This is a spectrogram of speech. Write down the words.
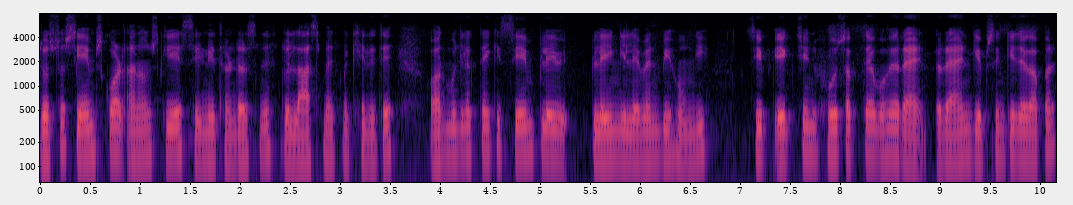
दोस्तों सेम स्क्वाड अनाउंस किए सिडनी थंडर्स ने, जो लास्ट मैच में खेले थे, और मुझे लगता है कि सेम प्ले प्लेइंग इलेवन भी होंगी। सिर्फ़ एक चेंज हो सकता है, वो है रैन रैन गिप्सन की जगह पर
